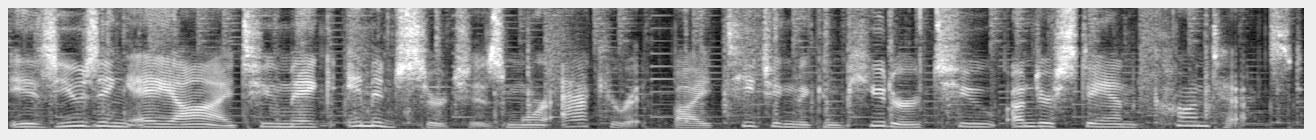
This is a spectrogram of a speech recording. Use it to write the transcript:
is using AI to make image searches more accurate by teaching the computer to understand context.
